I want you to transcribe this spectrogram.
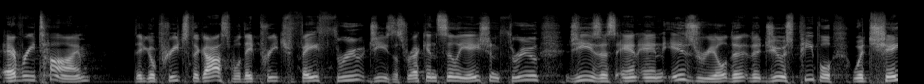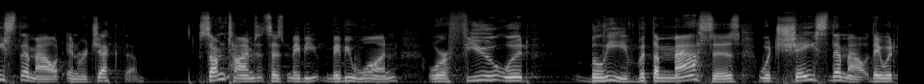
Every time they'd go preach the gospel, they'd preach faith through Jesus, reconciliation through Jesus. And, and Israel, the, the Jewish people, would chase them out and reject them. Sometimes it says maybe, maybe one or a few would believe, but the masses would chase them out. They would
